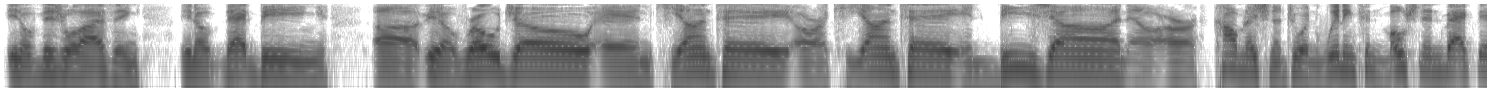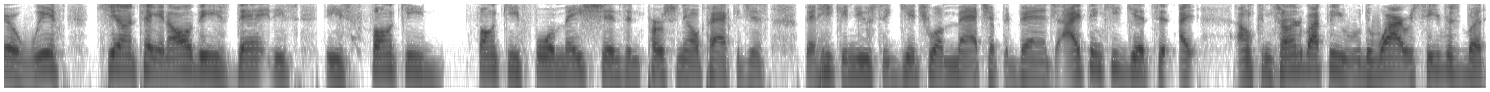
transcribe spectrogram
you know visualizing you know that being uh, you know Rojo and Keaontay or Keaontay and Bijan or, or a combination of Jordan Whittington motioning back there with Keaontay and all these da- these these funky funky formations and personnel packages that he can use to get you a matchup advantage. I think he gets it. I, I'm concerned about the the wide receivers, but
